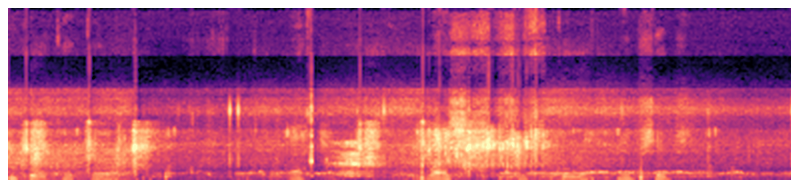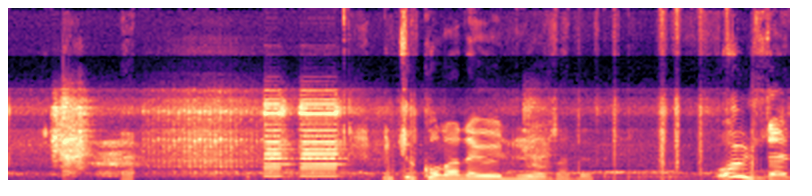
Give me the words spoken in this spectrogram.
bir kola kola. Heh. Başsız kola. Bir. Heh. Bütün kola da ölüyor zaten. O yüzden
